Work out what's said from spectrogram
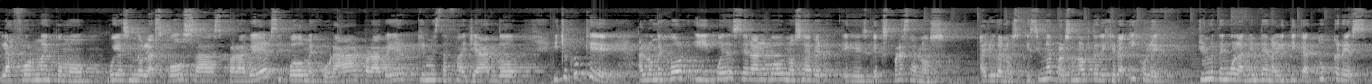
la forma en cómo voy haciendo las cosas para ver si puedo mejorar, para ver qué me está fallando. Y yo creo que a lo mejor, y puede ser algo, no sé, a ver, exprésanos, ayúdanos. Y si una persona ahorita dijera, híjole, yo no tengo la mente analítica, ¿tú crees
